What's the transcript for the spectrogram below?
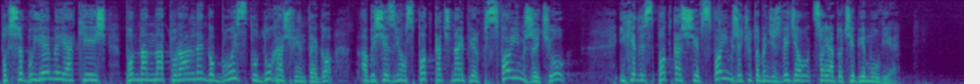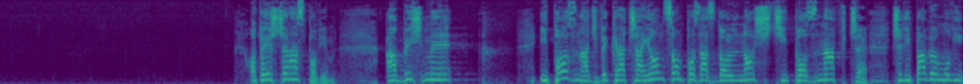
Potrzebujemy jakiejś ponadnaturalnego błysku Ducha Świętego, aby się z nią spotkać najpierw w swoim życiu i kiedy spotkasz się w swoim życiu, to będziesz wiedział, co ja do ciebie mówię. Oto jeszcze raz powiem. Abyśmy i poznać wykraczającą poza zdolności poznawcze. Czyli Paweł mówi,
